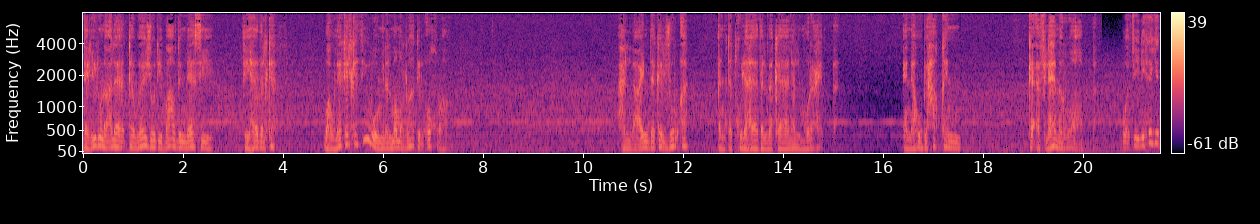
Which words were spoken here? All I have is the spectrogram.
دليل على تواجد بعض الناس في هذا الكهف وهناك الكثير من الممرات الأخرى. هل عندك الجرأة أن تدخل هذا المكان المرعب؟ إنه بحق كأفلام الرعب. وفي نهاية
